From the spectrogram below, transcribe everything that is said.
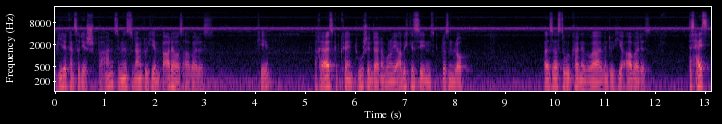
Wieder kannst du dir sparen, zumindest solange du hier im Badehaus arbeitest. Okay. Ach ja, es gibt keine Dusche in deiner Wohnung. Ja, habe ich gesehen. Es gibt bloß ein Loch. Also hast du wohl keine Wahl, wenn du hier arbeitest. Das heißt,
